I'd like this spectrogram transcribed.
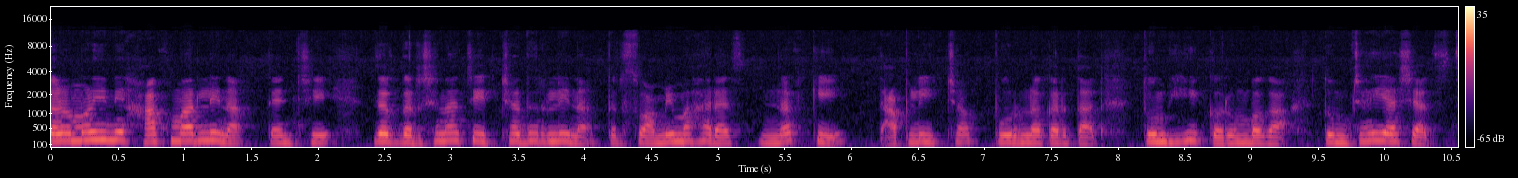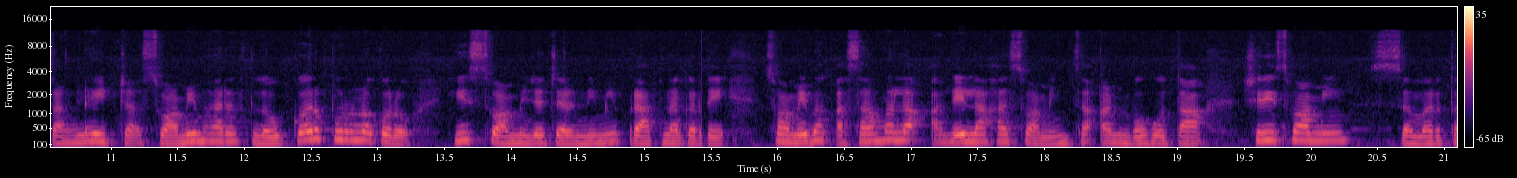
तळमळीने हाक मारली ना त्यांची जर दर्शनाची इच्छा धरली ना तर स्वामी महाराज नक्की आपली इच्छा पूर्ण करतात. तुम्हीही करून बघा. तुमच्याही अशाच चांगल्या इच्छा स्वामी महाराज लवकर पूर्ण करो ही स्वामीच्या चरणी मी प्रार्थना करते. स्वामी भक्त असा मला आलेला हा स्वामींचा अनुभव होता. श्री स्वामी समर्थ.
